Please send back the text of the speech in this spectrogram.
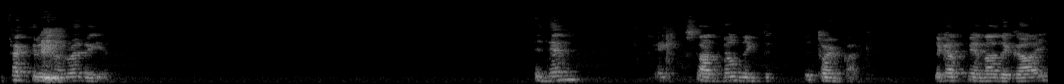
The factory is not ready yet. And then they start building the, the turnpike. They got me another guy.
